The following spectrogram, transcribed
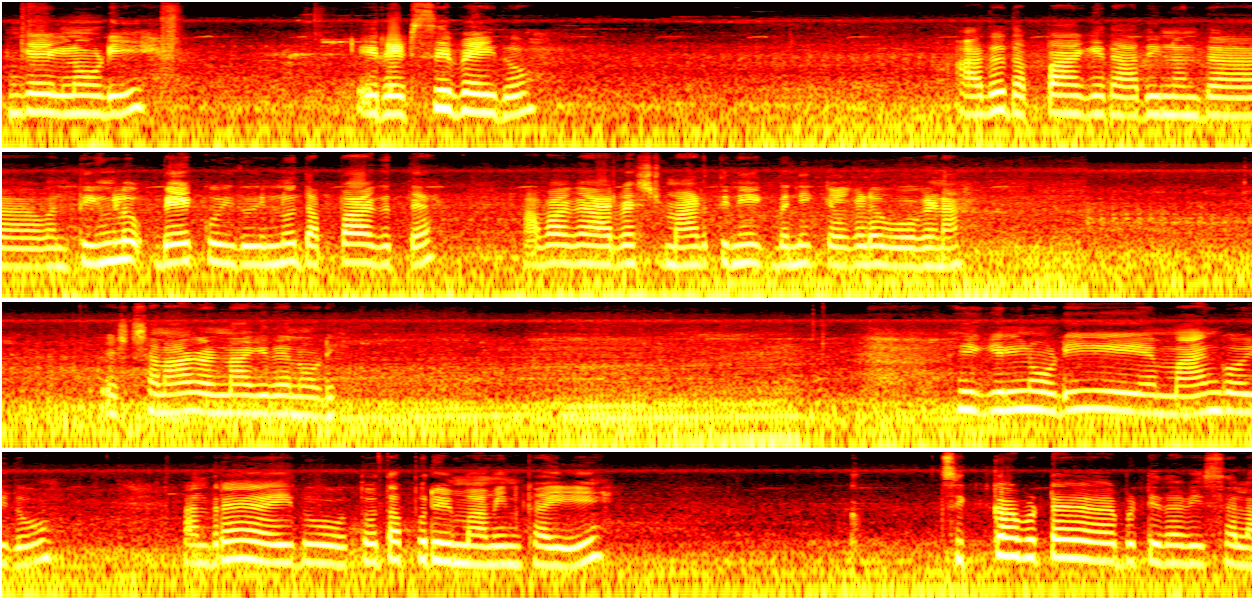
ಹಾಗೆ ಇಲ್ಲಿ ನೋಡಿ, ಈ ರೆಡ್ ಸೀಬೆ ಇದು. ಅದು ದಪ್ಪ ಆಗಿದೆ, ಅದು ಇನ್ನೊಂದು ಒಂದು ತಿಂಗಳು ಬೇಕು, ಇದು ಇನ್ನೂ ದಪ್ಪ ಆಗುತ್ತೆ. ಆವಾಗ ಹಾರ್ವೆಸ್ಟ್ ಮಾಡ್ತೀನಿ. ಈಗ ಬನ್ನಿ, ಕೆಳಗಡೆ ಹೋಗೋಣ. ಎಷ್ಟು ಚೆನ್ನಾಗಿ ಹಣ್ಣಾಗಿದೆ ನೋಡಿ. ಈಗ ಇಲ್ಲಿ ನೋಡಿ ಮ್ಯಾಂಗೋ ಇದು. ಅಂದರೆ ಇದು ತೋತಾಪುರಿ ಮಾವಿನಕಾಯಿ. ಸಿಕ್ಕಾಬಿಟ್ಟೆ ಬಿಟ್ಟಿದ್ದಾವೆ ಈ ಸಲ.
